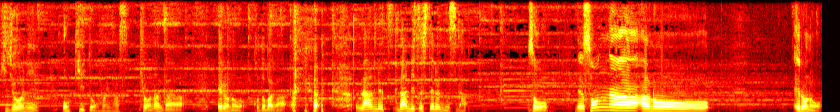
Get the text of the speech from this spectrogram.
非常に大きいと思います。今日なんか、エロの言葉が乱立、乱立してるんですが、そう。で、そんな、あのエロの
